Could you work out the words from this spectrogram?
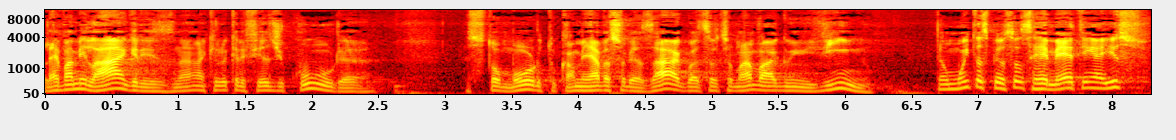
Leva a milagres, né? Aquilo que ele fez de cura, estou morto, caminhava sobre as águas, transformava água em vinho. Então muitas pessoas remetem a isso,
